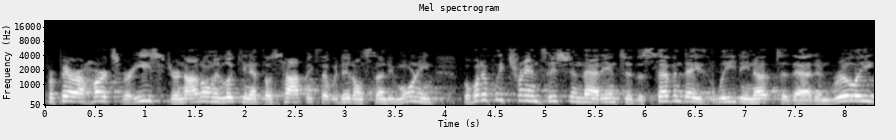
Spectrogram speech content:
prepare our hearts for Easter, not only looking at those topics that we did on Sunday morning, but what if we transition that into the seven days leading up to that, and really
